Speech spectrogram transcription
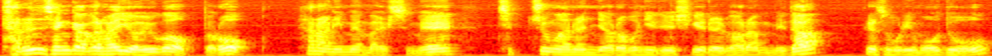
다른 생각을 할 여유가 없도록 하나님의 말씀에 집중하는 여러분이 되시기를 바랍니다. 그래서 우리 모두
